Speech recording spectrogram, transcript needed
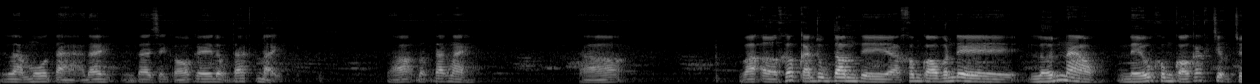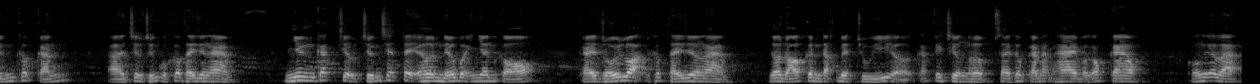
là mô tả ở đây chúng ta sẽ có cái động tác đẩy. Đó động tác này. Đó và ở khớp cắn trung tâm thì à, không có vấn đề lớn nào nếu không có các triệu chứng khớp cắn à, triệu chứng của khớp thái dương hàm. Nhưng các triệu chứng sẽ tệ hơn nếu bệnh nhân có cái rối loạn khớp thái dương hàm. Do đó cần đặc biệt chú ý ở các cái trường hợp sai khớp cắn hạng 2 và góc cao. Có nghĩa là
